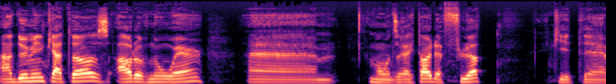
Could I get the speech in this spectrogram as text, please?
En 2014, out of nowhere, mon directeur de flotte, qui était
